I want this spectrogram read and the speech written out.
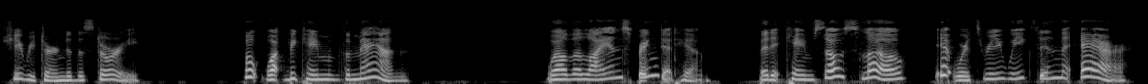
She returned to the story. "But what became of the Man?" "Well, the Lion springed at him. But it came so slow, it were three weeks in the air."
